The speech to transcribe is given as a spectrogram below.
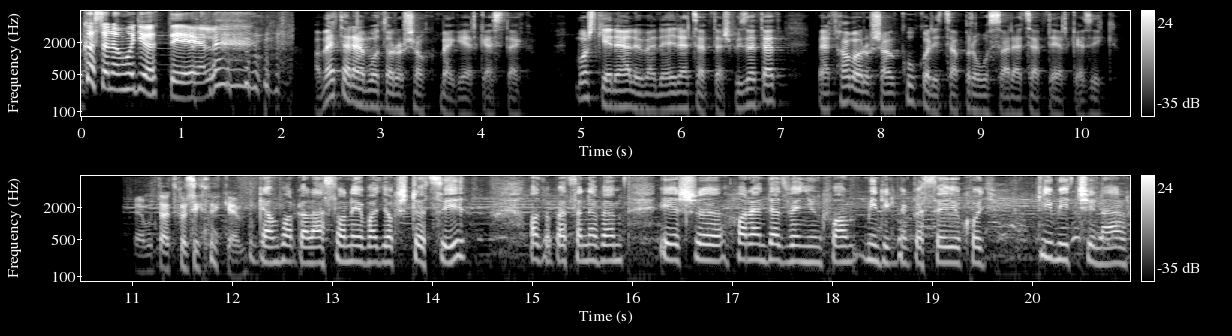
Köszönöm, hogy jöttél. A veterán motorosok megérkeztek. Most kéne elővenni egy receptes füzetet, mert hamarosan kukorica prósza recept érkezik. Elmutatkozik nekem? Igen, Varga Lászlóné vagyok, Stöci, az a Bece nevem, és ha rendezvényünk van, mindig megbeszéljük, hogy ki mit csinál.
